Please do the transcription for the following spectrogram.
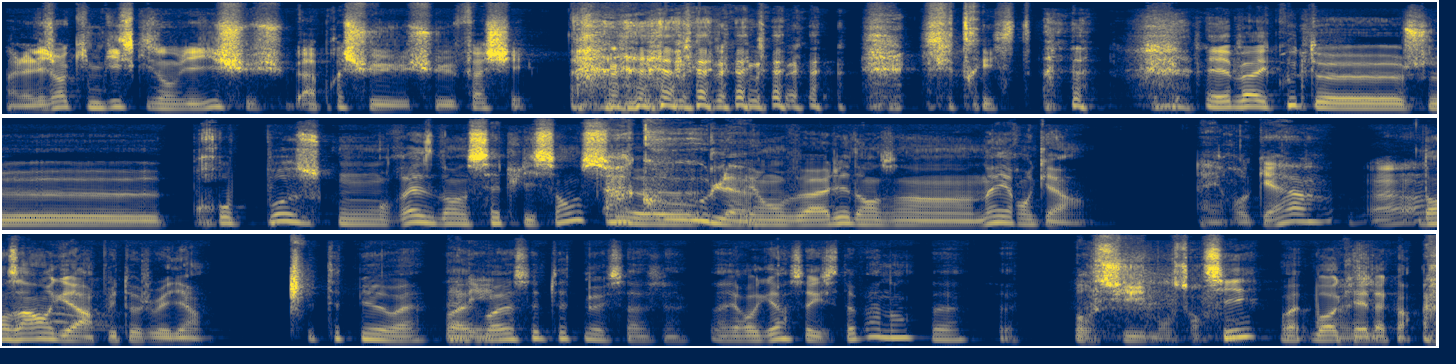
voilà, les gens qui me disent qu'ils ont vieilli, je, je après, je suis, je suis fâché. je suis triste. Eh ben, écoute, euh, je propose qu'on reste dans cette licence. Ah, euh, cool. Et on va aller dans un aérogare. Aérogare hein Dans un hangar, plutôt, je voulais dire. C'est peut-être mieux, ouais. Ouais, c'est peut-être mieux, ça. aérogare, ça n'existe pas, non? Oh, si, bon, on s'en fout. Si Ouais, bon, ok, d'accord.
